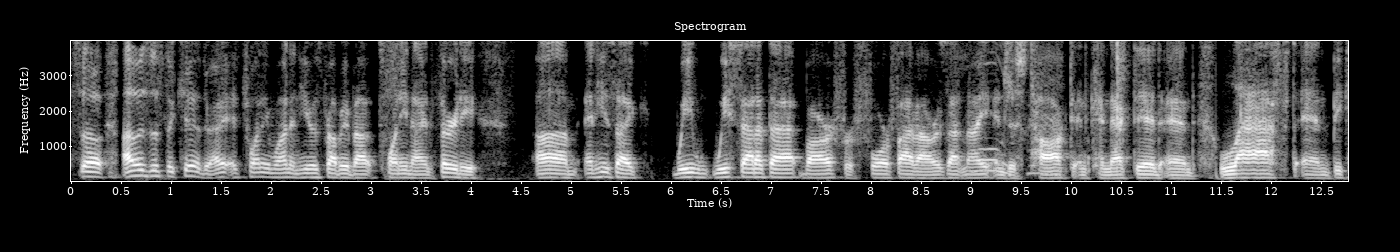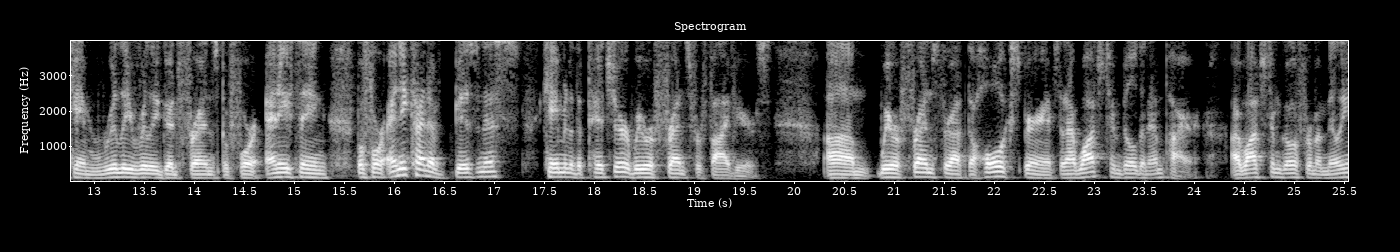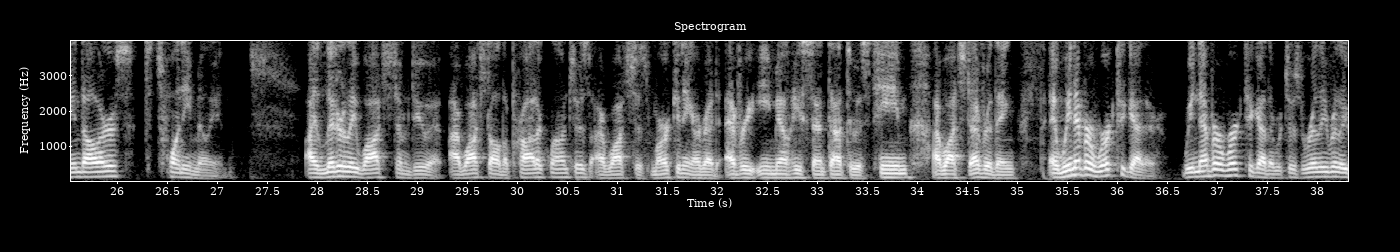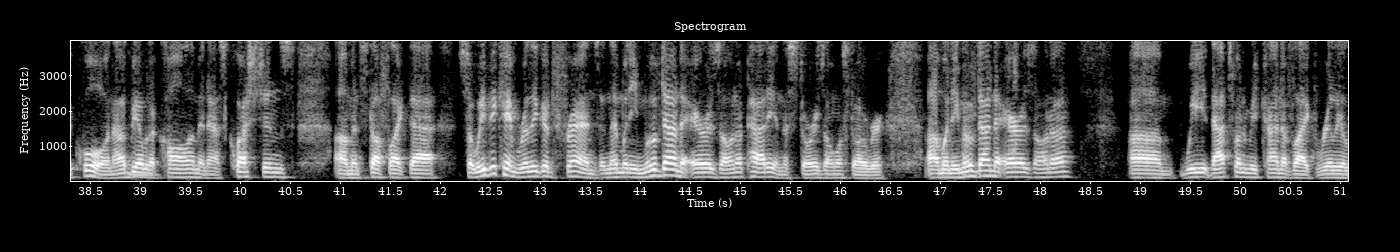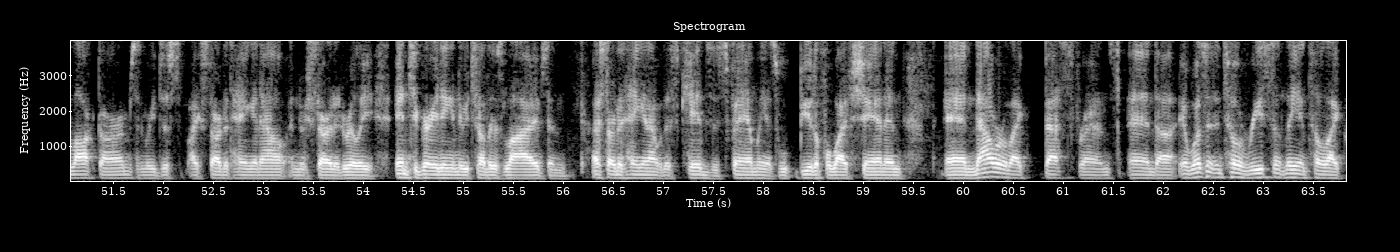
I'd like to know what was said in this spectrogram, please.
so I was just a kid, right, at 21, and he was probably about 29, 30. Um, and he's like, we we sat at that bar for four or five hours that night Holy and just crap. talked and connected and laughed and became really really good friends before anything before any kind of business came into the picture. We were friends for five years. Um, we were friends throughout the whole experience and i watched him build an empire. I watched him go from a million dollars to 20 million I literally watched him do it. I watched all the product launches. I watched his marketing. I read every email he sent out to his team. I watched everything. And we never worked together. We never worked together, which was really, really cool. And I would be able to call him and ask questions um, and stuff like that. So we became really good friends. And then when he moved down to Arizona, Patty, and the story's almost over, um, when he moved down to Arizona, um, we that's when we kind of like really locked arms and we just like started hanging out and we started really integrating into each other's lives and I started hanging out with his kids, his family, his beautiful wife Shannon, and now we're like best friends. And uh, it wasn't until recently, until like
